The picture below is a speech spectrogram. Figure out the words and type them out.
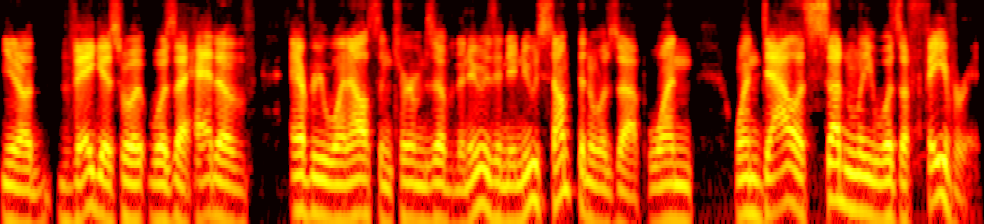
you know, Vegas w- was ahead of everyone else in terms of the news, and you knew something was up when when Dallas suddenly was a favorite.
